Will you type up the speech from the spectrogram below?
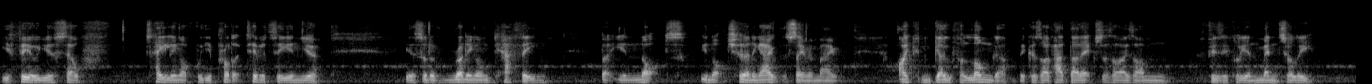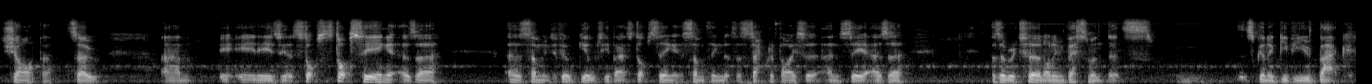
you feel yourself tailing off with your productivity and you're you're sort of running on caffeine but you're not you're not churning out the same amount. I can go for longer because I've had that exercise. I'm physically and mentally sharper. So Um, it, it is. You know, stop stop seeing it as a as something to feel guilty about. Stop seeing it as something that's a sacrifice, and see it as a as a return on investment that's that's going to give you back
